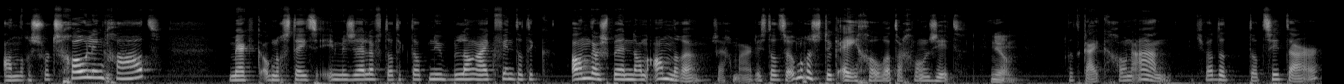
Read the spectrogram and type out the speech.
andere soort scholing gehad. Merk ik ook nog steeds in mezelf dat ik dat nu belangrijk vind dat ik anders ben dan anderen, zeg maar. Dus dat is ook nog een stuk ego wat er gewoon zit. Ja. Dat kijk ik gewoon aan. Weet je wel, dat, dat zit daar.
